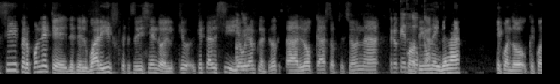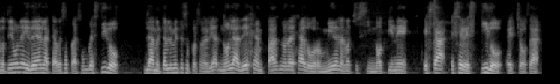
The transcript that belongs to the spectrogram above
Sí, pero ponle que desde el what if que te estoy diciendo, el qué, qué tal si ya hubieran planteado que está loca, se obsesiona, Pero es cuando loca. tiene una idea, que cuando, que cuando tiene una idea en la cabeza para hacer un vestido, lamentablemente su personalidad no la deja en paz, no la deja dormir en las noches si no tiene esa, ese vestido hecho, o sea,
